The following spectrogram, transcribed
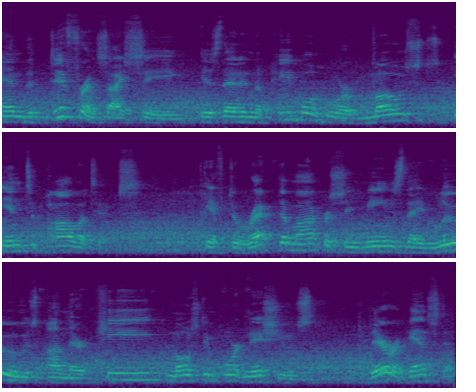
And the difference I see is that in the people who are most into politics, if direct democracy means they lose on their key, most important issues, they're against it.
